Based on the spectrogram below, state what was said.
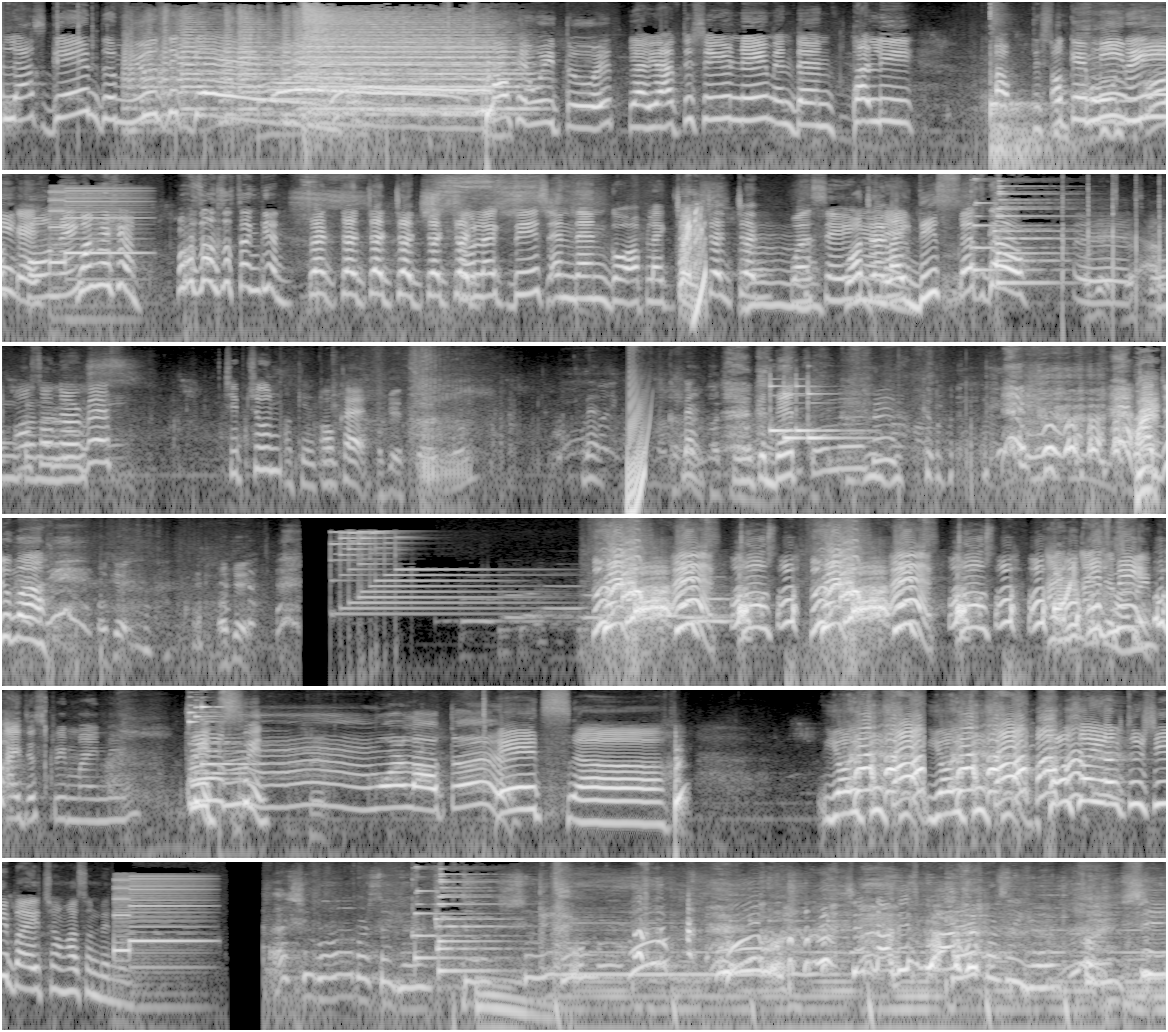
our last game, the music game. How can we do it? Yeah, you have to say your name and then pali up this one. Okay, Whole me, name? me. Okay. Whole name? One question. So like this and then go up like this mm. while saying What? Like this? Let's go. I'm also nervous. Chipchun. Okay, okay. Okay. Okay, third one. Look at that. Ajuma. Okay. Okay. I, I, just scream, I just scream my name. Queen. More louder. It's uh, 12시, 12시, 서서 12시 by 정하 선배님. 아쉬워 벌써 12시 That is great. 벌써 12시 나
